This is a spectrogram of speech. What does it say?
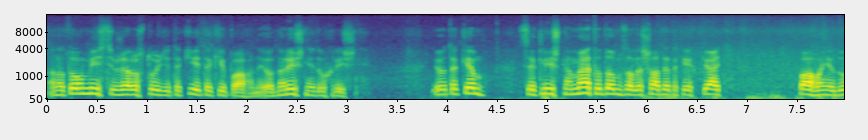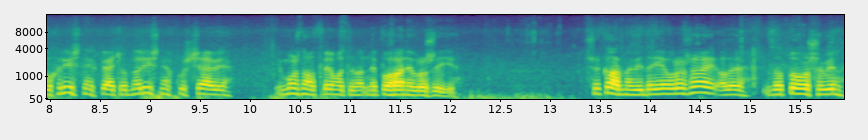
А на тому місці вже ростуть і такі, і такі пагони, і однорічні, і двохрічні. І отаким циклічним методом залишати таких 5 пагонів двохрічних, 5 однорічних кущеві, і можна отримати непогані врожаї. Шикарно віддає урожай, але за того, що він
